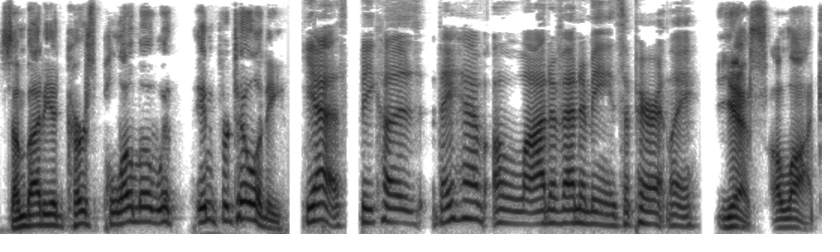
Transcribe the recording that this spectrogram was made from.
somebody had cursed Paloma with infertility. Yes, because they have a lot of enemies, apparently. Yes, a lot.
